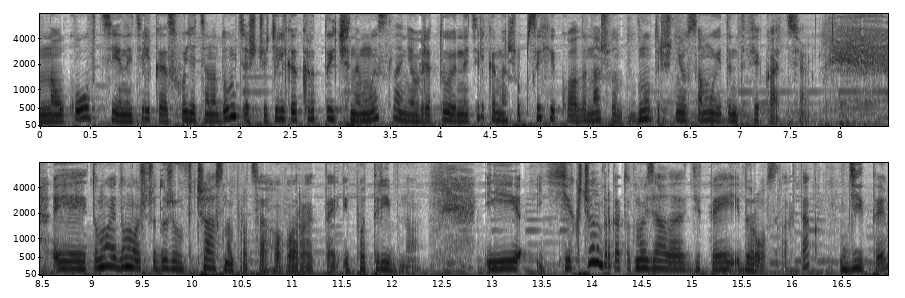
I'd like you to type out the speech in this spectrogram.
науковці не тільки сходяться на думці, що тільки критичне мислення врятує не тільки нашу психіку, але нашу внутрішню самоідентифікацію. І Тому я думаю, що дуже вчасно про це говорити і потрібно. І якщо, наприклад, от ми взяли дітей і дорослих, так діти,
